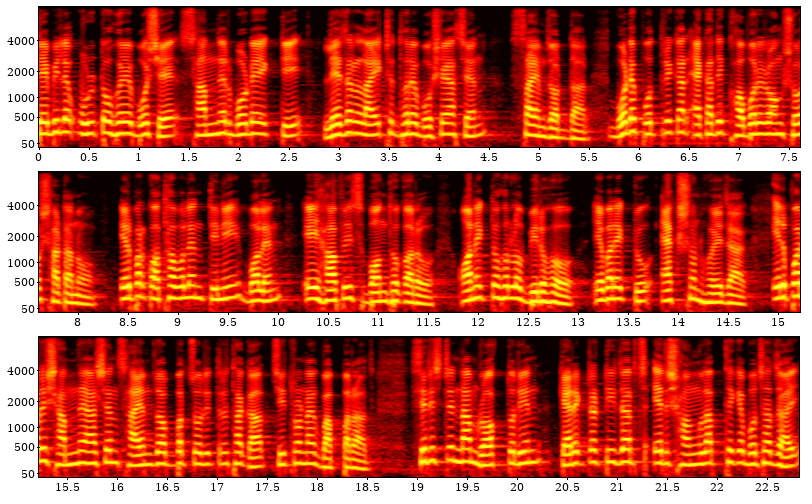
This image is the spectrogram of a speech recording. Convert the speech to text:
টেবিলে উল্টো হয়ে বসে সামনের বোর্ডে একটি লেজার লাইট ধরে বসে আছেন সাইম জর্দার। বোর্ডে পত্রিকার একাধিক খবরের অংশ সাঁটানো। এরপর কথা বলেন তিনি, বলেন, এই হাফিজ বন্ধ করো। অনেক তো হলো বিরহ। এবার একটু অ্যাকশন হয়ে যাক। এরপরে সামনে আসেন সায়েম জব্বার চরিত্রে থাকা চিত্রনায়ক বাপ্পারাজ। সিরিজটির নাম রক্তঋণ ক্যারেক্টার টিজার্স এর সংলাপ থেকে বোঝা যায়,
